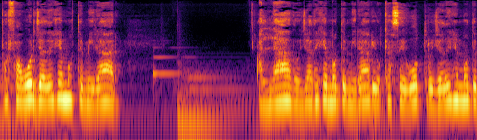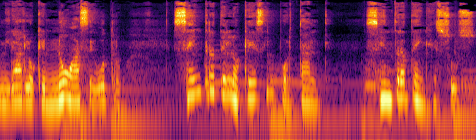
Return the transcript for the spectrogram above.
Por favor, ya dejemos de mirar al lado, ya dejemos de mirar lo que hace otro, ya dejemos de mirar lo que no hace otro. Céntrate en lo que es importante. Céntrate en Jesús.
